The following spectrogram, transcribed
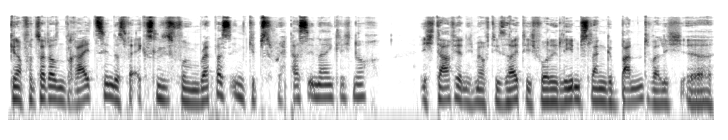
genau, von 2013, das war exklusiv von Rappers In. Gibt's Rappers In eigentlich noch? Ich darf ja nicht mehr auf die Seite. Ich wurde lebenslang gebannt, weil ich äh,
